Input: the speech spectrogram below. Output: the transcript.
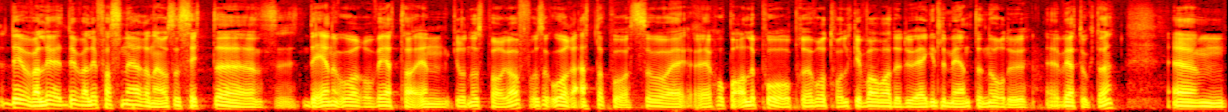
Det er jo veldig, det er veldig fascinerende å sitte det ene året og vedta en grunnlovsparagraf, og så året etterpå så eh, hopper alle på og prøver å tolke hva var det du egentlig mente når du eh, vedtok det. Um,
